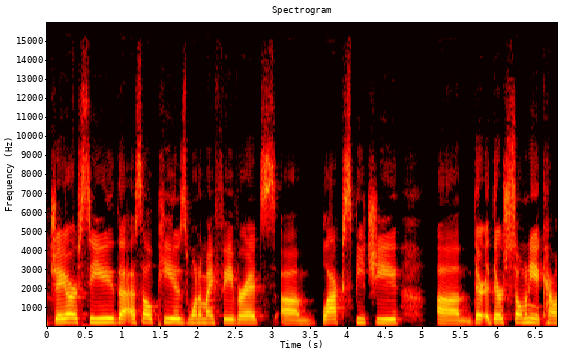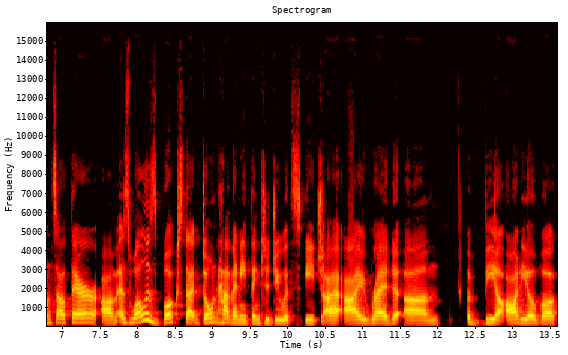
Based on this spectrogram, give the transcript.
JRC, the SLP is one of my favorites. Um, Black Speechy. Um, there, there's so many accounts out there, um, as well as books that don't have anything to do with speech. I, I read um, via audiobook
